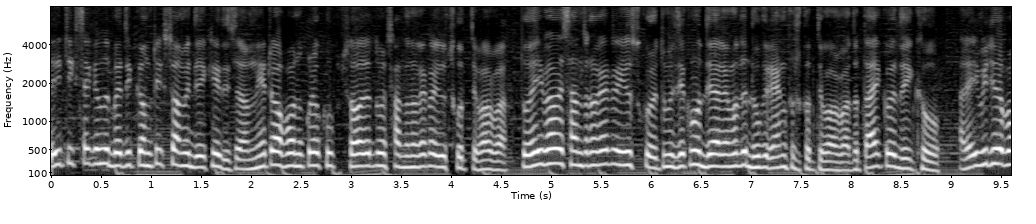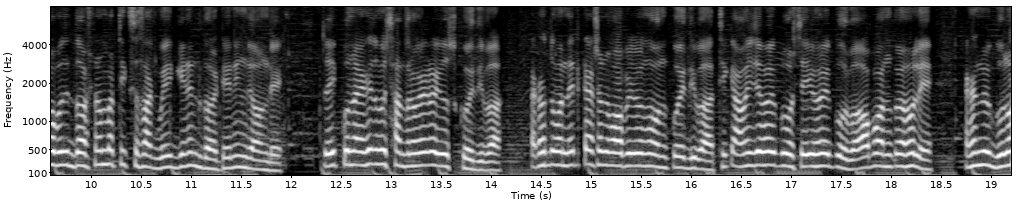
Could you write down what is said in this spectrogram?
এই টিক্সটা কিন্তু ব্যতিক্রম টিক্সটা আমি দেখিয়ে দিয়েছিলাম নেট অফ অন করে খুব সহজে তুমি শান্তনু একটা ইউজ করতে পারবা। তো এইভাবে শান্তনু একটা ইউজ করে তুমি যে কোনো দেওয়ালের মধ্যে ঢুকে র্যাঙ্ক পুশ করতে পারবা। তো ট্রাই করে দেখো। আর এই ভিডিওর পরবর্তী দশ নম্বর টিক্সে থাকবে গ্রেনেড ঘর ট্রেনিং গ্রাউন্ডে তো এই কোনো একটা তুমি শান্তনু একটা ইউজ করে দিবা। এখন তোমার নেট কানেকশন অফ এবং অন করে দিবা। ঠিক আমি যেভাবে করছি, এইভাবে করব। অফ অন করে হলে এখন তুমি গুলো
